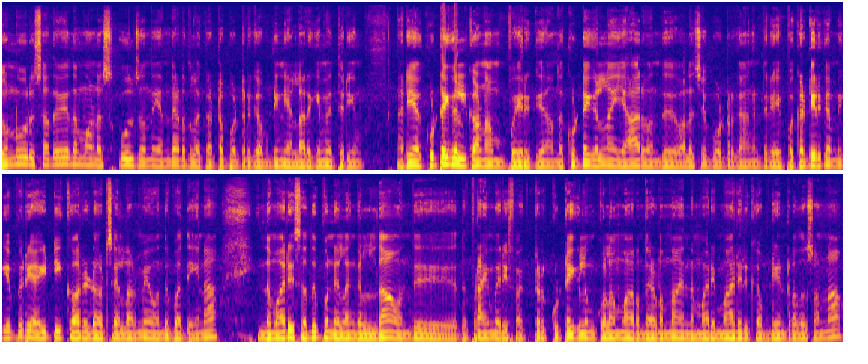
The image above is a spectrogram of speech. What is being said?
தொண்ணூறு சதவீதமான ஸ்கூல்ஸ் வந்து எந்த இடத்துல கட்டப்பட்டிருக்கு அப்படின்னு எல்லாருக்குமே தெரியும். நிறையா குட்டைகள் காணாமல் போயிருக்கு. அந்த குட்டைகள்லாம் யார் வந்து வளர்ச்சி போட்டிருக்காங்கன்னு தெரியும். இப்போ கட்டியிருக்க மிகப்பெரிய ஐடி காரிடார்ஸ் எல்லாருமே வந்து பார்த்திங்கன்னா இந்த மாதிரி சதுப்பு நிலங்கள் தான் வந்து இந்த ப்ரைமரி ஃபேக்டர் குட்டைகளும் குளமாக இருந்த இடம் தான் இந்த மாதிரி மாறி இருக்குது அப்படின்றத சொன்னால்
